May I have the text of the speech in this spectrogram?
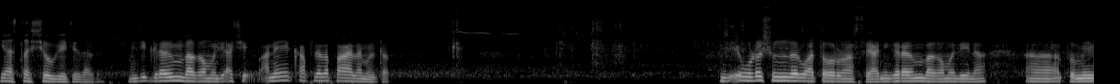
हे असतात शेवग्याचे झाडं. म्हणजे ग्रामीण भागामध्ये असे अनेक आपल्याला पाहायला मिळतात. म्हणजे एवढं सुंदर वातावरण असतं आणि ग्रामीण भागामध्ये ना तुम्ही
